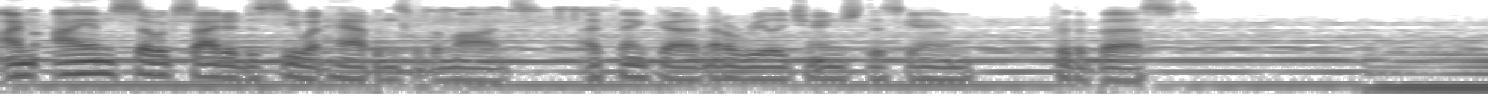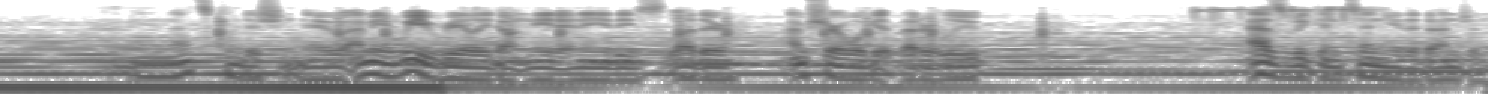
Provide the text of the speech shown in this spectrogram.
I'm I am so excited to see what happens with the mods. I think uh, that'll really change this game for the best. Mean, that's condition new. I mean, we really don't need any of these leather. I'm sure we'll get better loot as we continue the dungeon.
